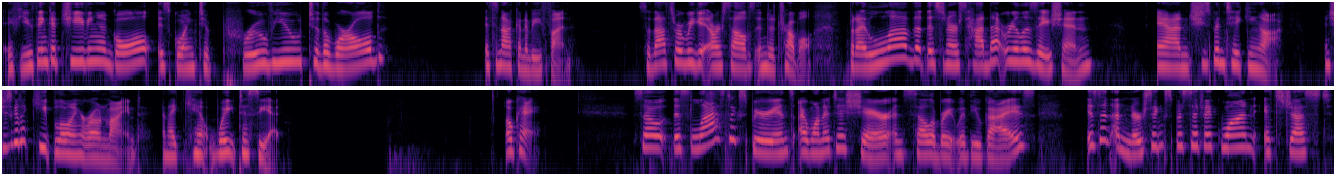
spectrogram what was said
If you think achieving a goal is going to prove you to the world, it's not going to be fun. So that's where we get ourselves into trouble. But I love that this nurse had that realization and she's been taking off. and she's going to keep blowing her own mind, and I can't wait to see it. Okay. So, this last experience I wanted to share and celebrate with you guys isn't a nursing specific one, it's just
